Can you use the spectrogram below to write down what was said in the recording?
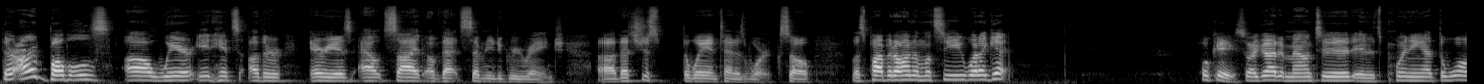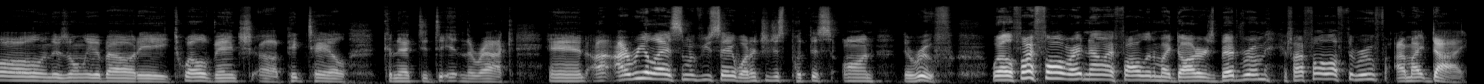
there are bubbles where it hits other areas outside of that 70 degree range. That's just the way antennas work. So let's pop it on and let's see what I get. Okay, so I got it mounted and it's pointing at the wall and there's only about a 12 inch uh, pigtail connected to it in the RAK. And I, I realize some of you say, why don't you just put this on the roof? Well, if I fall right now, I fall into my daughter's bedroom. If I fall off the roof, I might die.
